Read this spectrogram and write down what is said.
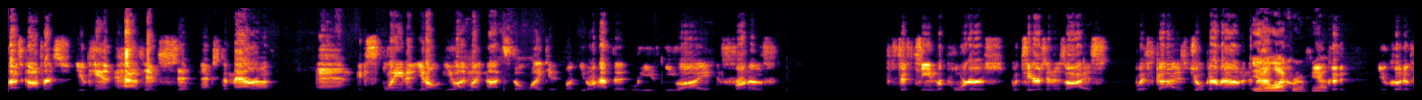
press conference. You can't have him sit next to Mara and explain it. You know, Eli might not still like it, but you don't have to leave Eli in front of fifteen reporters with tears in his eyes, with guys joking around in the, In the locker room, yeah. You could you could have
